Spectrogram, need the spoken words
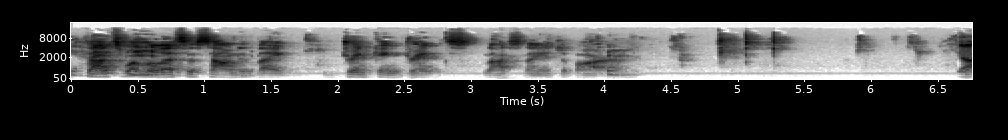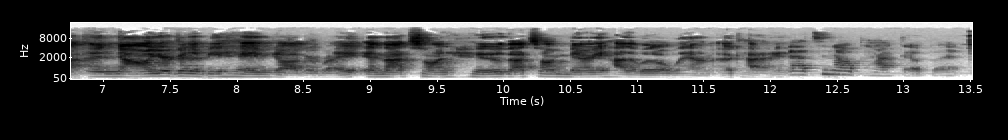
Stay That's what. Melissa sounded like drinking drinks last night at the bar. Yeah, and now you're gonna be behave, Yaga, right? And that's on who? That's on Mary Had a Little Lamb, okay? That's an alpaca, but.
